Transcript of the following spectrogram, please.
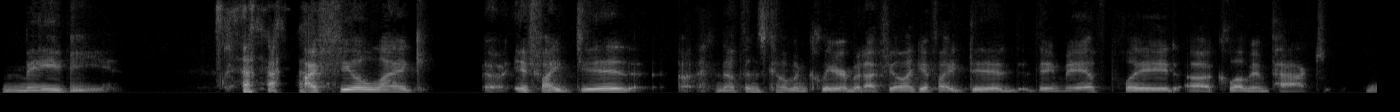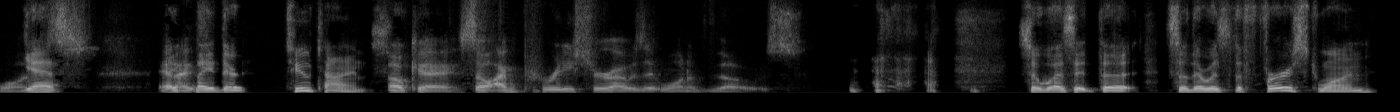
maybe. I feel like uh, if I did, uh, nothing's coming clear, but I feel like if I did, they may have played uh, Club Impact once. Yes, and I played there two times. Okay, so I'm pretty sure I was at one of those. So was it the so there was the first one,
